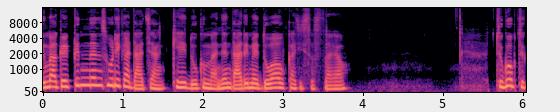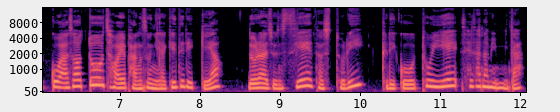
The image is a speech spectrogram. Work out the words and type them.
음악을 끊는 소리가 나지 않게 녹음하는 나름의 노하우까지 있었어요. 두 곡 듣고 와서 또 저의 방송 이야기 해드릴게요. 노라 존스의 더 스토리 그리고 토이의 세 사람입니다.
